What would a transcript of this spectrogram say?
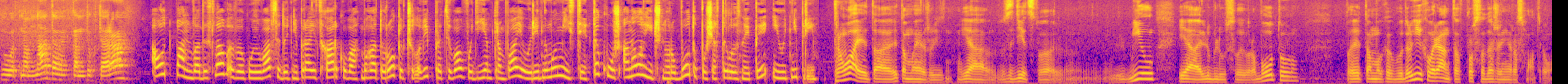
Вот нам надо, кондуктора. А от пан Владислав евакуювався до Дніпра із Харкова. Багато років чоловік працював водієм трамвая у рідному місті. Таку ж аналогічну роботу пощастило знайти і у Дніпрі. Трамвай это, это моя жизнь. Я с детства любил, я люблю свою работу, поэтому как бы других вариантов просто даже не рассматривал.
